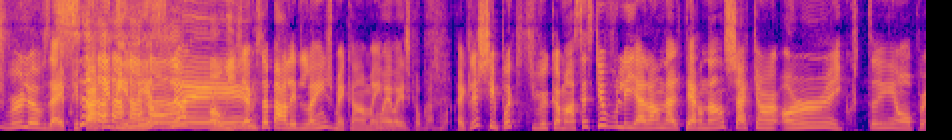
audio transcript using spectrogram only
je veux, là, vous avez préparé des listes, là. Ah oui. J'aime ça parler de linge, mais quand même. Oui, là. oui, je comprends. je comprends. Fait que là, je sais pas qui veut commencer. Est-ce que vous voulez y aller en alternance, chacun un? Écoutez, on peut...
